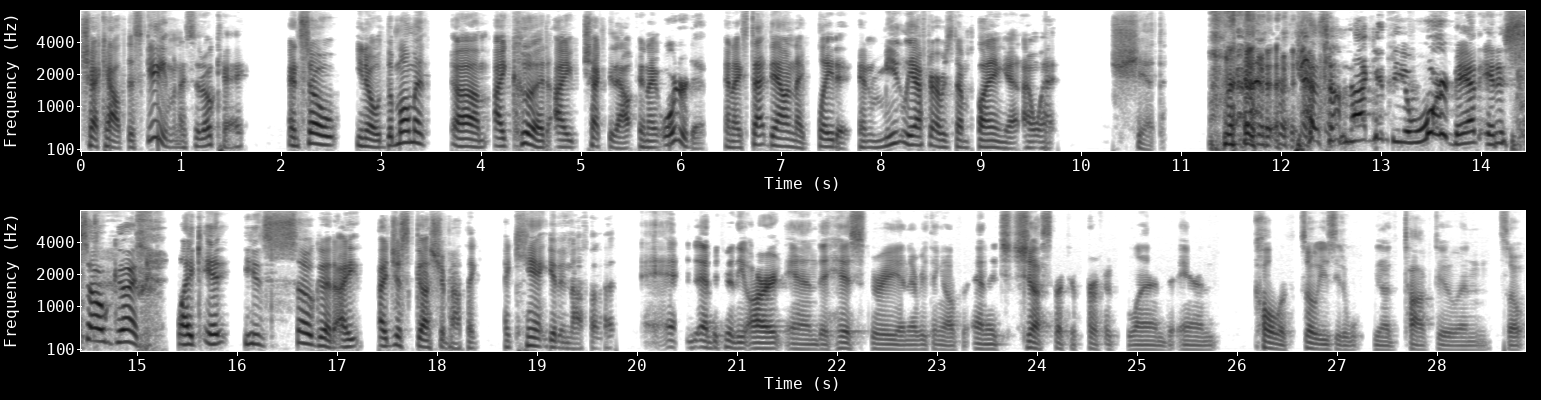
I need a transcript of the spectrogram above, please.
check out this game." And I said, "Okay." And so, you know, the moment um, I could, I checked it out and I ordered it and I sat down and I played it. And immediately after I was done playing it, I went, shit. because I'm not getting the award, man. It is so good. Like it is so good. I, I just gush about that. I can't get enough of it. and, and between the art and the history and everything else, and it's just such a perfect blend. And Cole is so easy to you know talk to, and so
